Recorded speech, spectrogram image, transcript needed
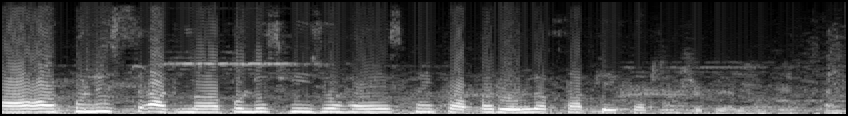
और पुलिस पुलिस भी जो है इसमें प्रॉपर रोल अपना प्ले कर रही है।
